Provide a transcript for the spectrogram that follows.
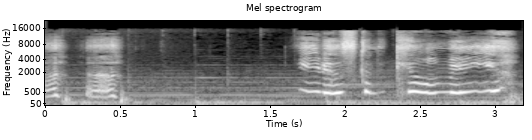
Eda's gonna kill me.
